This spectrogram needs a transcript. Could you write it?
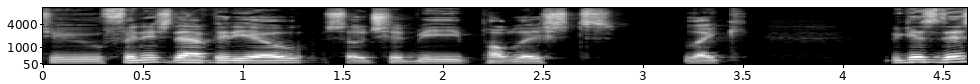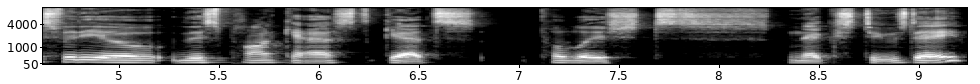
to finish that video, so it should be published like because this video, this podcast gets published next Tuesday.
